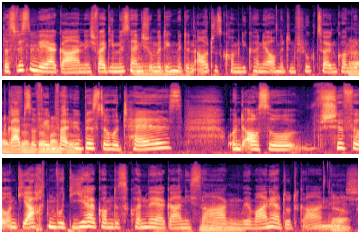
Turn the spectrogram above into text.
das wissen wir ja gar nicht, weil die müssen ja nicht Hm. unbedingt mit den Autos kommen, die können ja auch mit den Flugzeugen kommen. Ja, dort also gab es auf jeden man Fall so- übelste Hotels und auch so Schiffe und Yachten, wo die herkommen, das können wir ja gar nicht sagen. Hm. Wir waren ja dort gar nicht.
